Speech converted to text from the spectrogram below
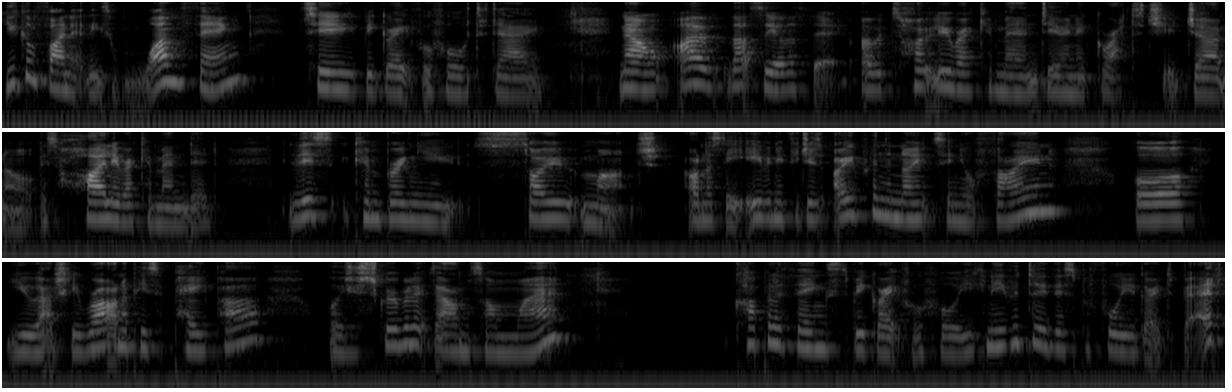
You can find at least one thing to be grateful for today. Now, I that's the other thing. I would totally recommend doing a gratitude journal. It's highly recommended. This can bring you so much. Honestly, even if you just open the notes in your phone or you actually write on a piece of paper or just scribble it down somewhere. Couple of things to be grateful for. You can either do this before you go to bed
